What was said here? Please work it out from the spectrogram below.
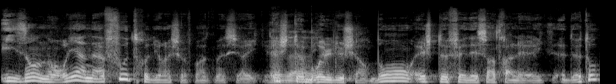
ils en ont rien à foutre du réchauffement atmosphérique. Et, je te brûle du charbon, et je te fais des centrales de tout.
